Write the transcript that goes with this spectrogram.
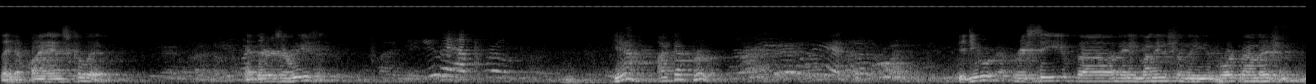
They have financed Khalid. And there's a reason. You have proof. Yeah, I've got proof. Did you receive uh, any monies from the Ford Foundation?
